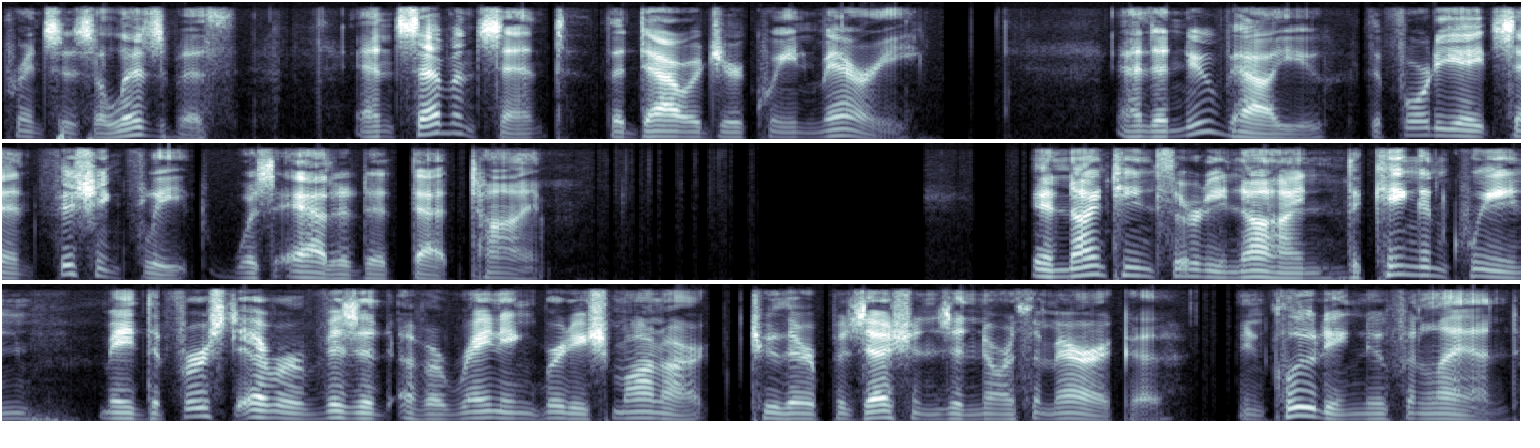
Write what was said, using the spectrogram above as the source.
Princess Elizabeth, and 7 cent the Dowager Queen Mary. And a new value, the 48 cent fishing fleet, was added at that time. In 1939, the King and Queen made the first ever visit of a reigning British monarch to their possessions in North America, including Newfoundland.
